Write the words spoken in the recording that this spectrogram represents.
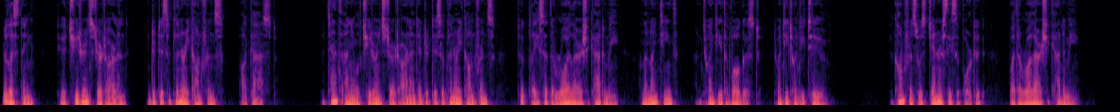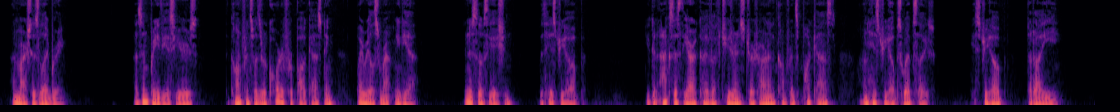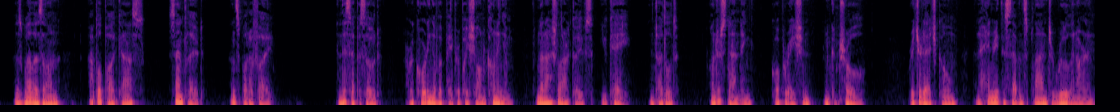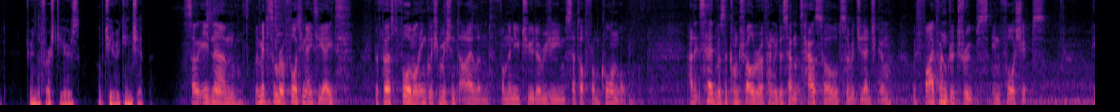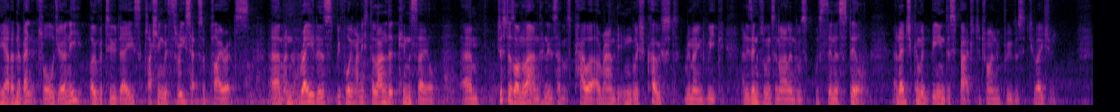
You're listening to a Tudor and Stuart Ireland Interdisciplinary Conference podcast. The 10th annual Tudor and Stuart Ireland Interdisciplinary Conference took place at the Royal Irish Academy on the 19th and 20th of August 2022. The conference was generously supported by the Royal Irish Academy and Marsh's Library. As in previous years, the conference was recorded for podcasting by Real Smart Media in association with History Hub. You can access the archive of Tudor and Stuart Ireland Conference podcasts on History Hub's website, historyhub.ie, as well as on Apple Podcasts, SoundCloud, and Spotify. In this episode, a recording of a paper by Sean Cunningham from the National Archives, UK, entitled Understanding, Cooperation and Control Richard Edgcombe and Henry VII's Plan to Rule in Ireland during the first years of Tudor kingship. So, in um, the midsummer of 1488, the first formal English mission to Ireland from the new Tudor regime set off from Cornwall. At its head was the controller of Henry VII's household, Sir Richard Edgcombe, with 500 troops in four ships. He had an eventful journey over two days, clashing with three sets of pirates um, and raiders before he managed to land at Kinsale. Um, just as on land, Henry VII's power around the English coast remained weak, and his influence in Ireland was, was thinner still and Edgcombe had been dispatched to try and improve the situation.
